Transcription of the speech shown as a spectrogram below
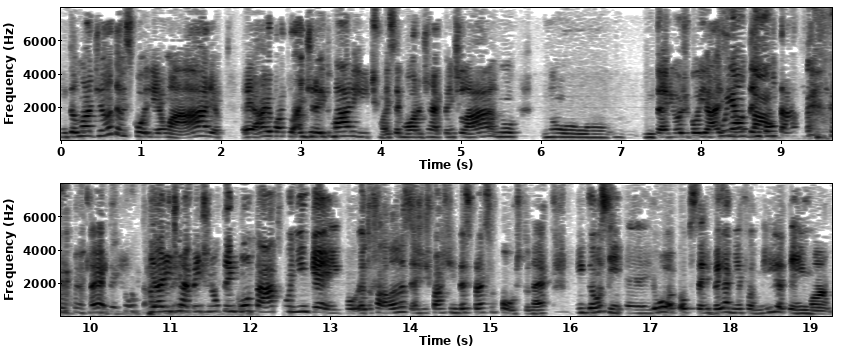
Então não adianta eu escolher uma área, é, ah, eu vou atuar em direito marítimo, aí você mora de repente lá no, no interior de Goiás e não tem contato. É. não tem contato. E aí, de repente, não tem contato com ninguém. Eu tô falando assim, a gente partindo desse pressuposto, né? Então, assim, é, eu observei a minha família tem uma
